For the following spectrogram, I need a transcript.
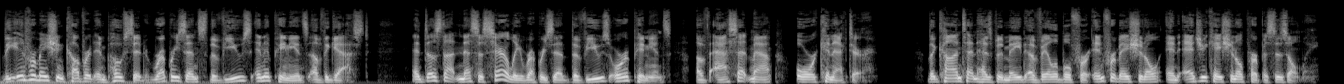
The information covered and posted represents the views and opinions of the guest and does not necessarily represent the views or opinions of Asset Map or Connector. The content has been made available for informational and educational purposes only.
